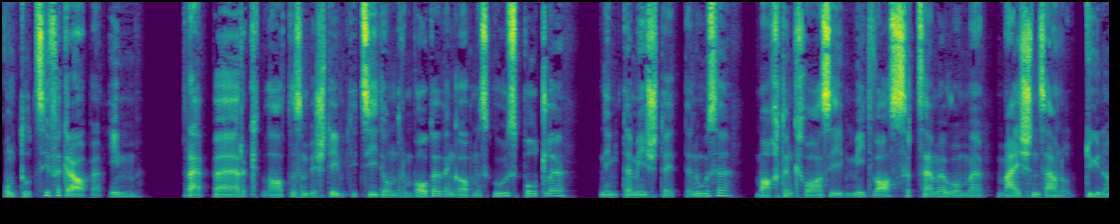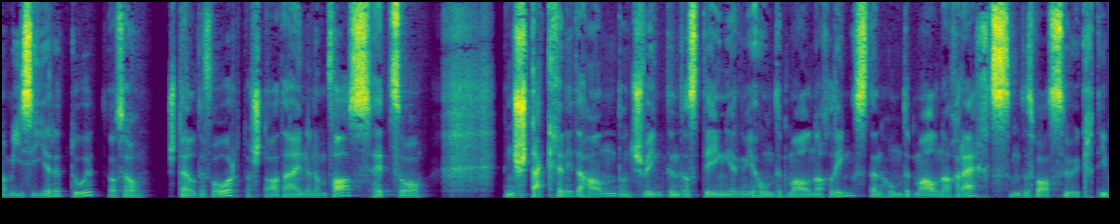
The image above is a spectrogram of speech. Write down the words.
und tut sie vergraben. Im Rebberg lässt es eine bestimmte Zeit unter dem Boden, dann geht man es ausbuddeln, nimmt den Mist dort raus, macht dann quasi mit Wasser zusammen, wo man meistens auch noch dynamisieren tut. Also stell dir vor, da steht einer am Fass, hat so ein Stecken in der Hand und schwingt dann das Ding irgendwie 100 Mal nach links, dann 100 Mal nach rechts, um das Wasser wirklich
